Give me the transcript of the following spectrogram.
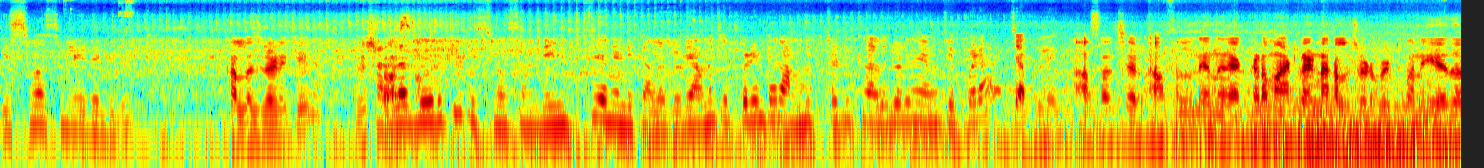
విశ్వాసం లేదండి వీళ్ళకి. కళ్ళజోడికి విశ్వాసం. కళ్ళజోడికి విశ్వాసం. నేను ఇచ్చానండి కళ్ళజోడు ఏమైనా చెప్పాడంటే అమ్మ ఇచ్చాడు కళ్ళజోడు ఏమైనా చెప్పాడా? చెప్పలేదు. అసలు అసలు నేను ఎక్కడ మాట్లాడినా కళ్ళజోడు పెట్టుకొని ఏదో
